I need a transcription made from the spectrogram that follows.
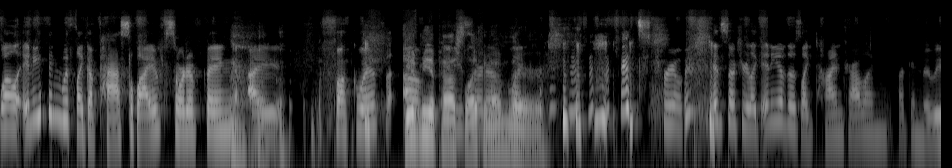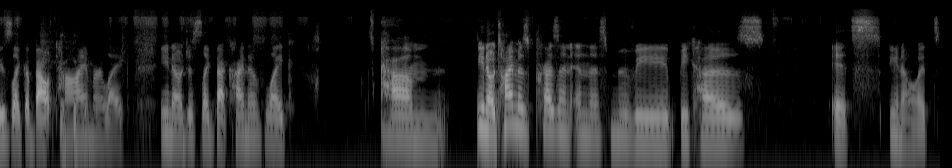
well anything with like a past life sort of thing i fuck with. Give um, me a past life and I'm like... there. it's true. It's so true. Like any of those like time traveling fucking movies, like about time or like, you know, just like that kind of like, um, you know, time is present in this movie because it's, you know, it's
